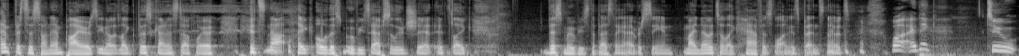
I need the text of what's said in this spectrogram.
emphasis on empires, you know, like this kind of stuff where it's not like oh this movie's absolute shit. It's like this movie's the best thing I ever seen. My notes are like half as long as Ben's notes. Well, I think to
